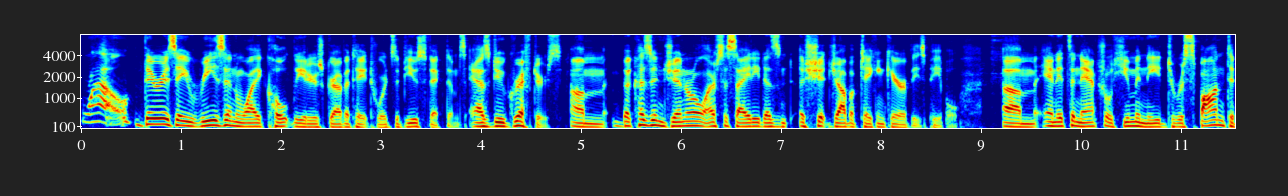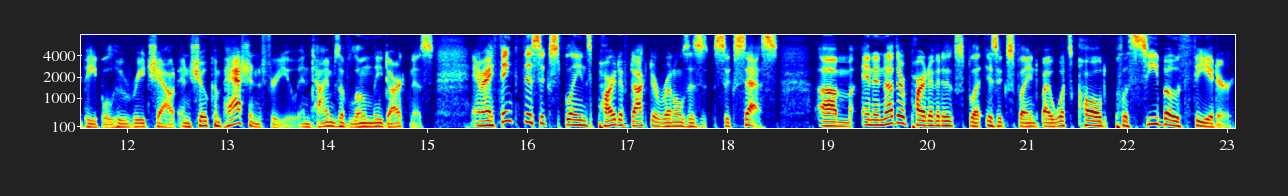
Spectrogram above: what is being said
wow. there is a reason why cult leaders gravitate towards abuse victims, as do grifters. Um, because in general, our society does a shit job of taking care of these people. Um, and it's a natural human need to respond to people who reach out and show compassion for you in times of lonely darkness. And I think this explains part of Dr. Runels' success. Um, and another part of it expl- is explained by what's called placebo theater,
